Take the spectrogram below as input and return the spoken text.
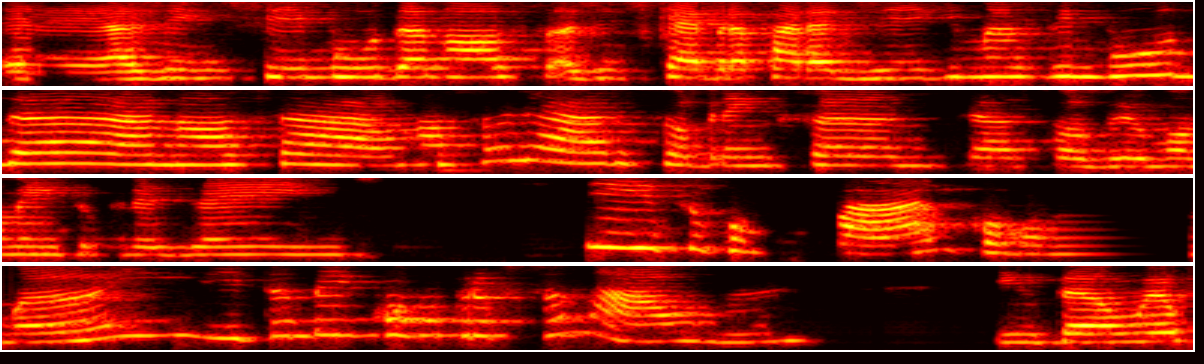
é, a gente muda a nossa, a gente quebra paradigmas e muda a nossa, o nosso olhar sobre a infância, sobre o momento presente. E isso como pai, como mãe e também como profissional, né? Então, eu, o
